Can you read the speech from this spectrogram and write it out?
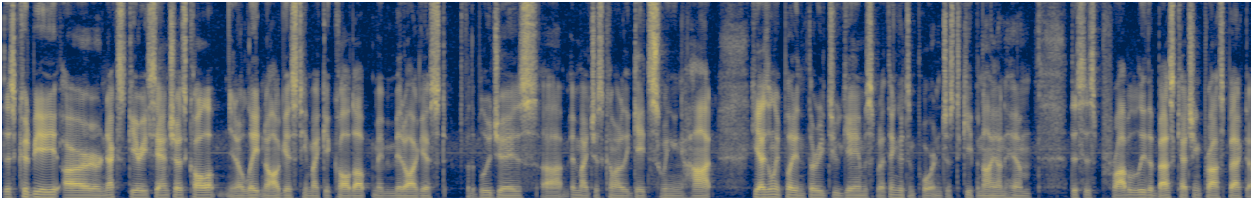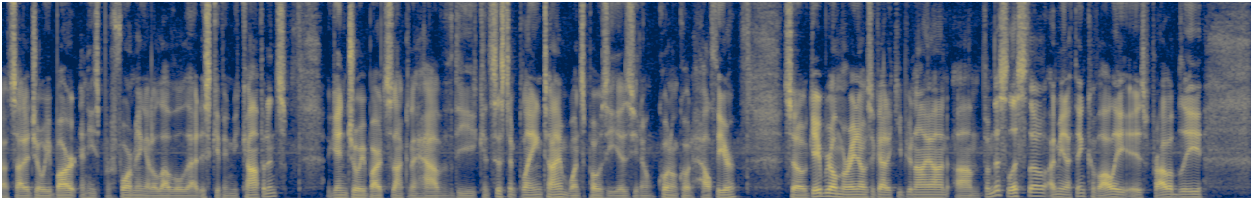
This could be our next Gary Sanchez call up. You know, late in August, he might get called up, maybe mid August for the Blue Jays. Um, it might just come out of the gate swinging hot. He has only played in 32 games, but I think it's important just to keep an eye on him. This is probably the best catching prospect outside of Joey Bart, and he's performing at a level that is giving me confidence. Again, Joey Bart's not going to have the consistent playing time once Posey is, you know, quote unquote, healthier. So Gabriel Moreno is a guy to keep an eye on. Um, from this list, though, I mean, I think Cavalli is probably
